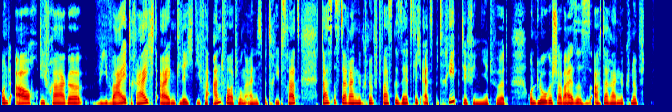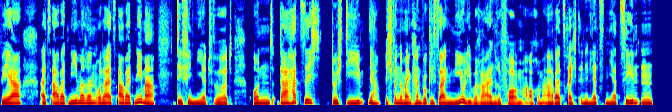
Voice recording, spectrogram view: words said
und auch die Frage, wie weit reicht eigentlich die Verantwortung eines Betriebsrats? Das ist daran geknüpft, was gesetzlich als Betrieb definiert wird. Und logischerweise ist es auch daran geknüpft, wer als Arbeitnehmerin oder als Arbeitnehmer definiert wird. Und da hat sich durch die, ja, ich finde, man kann wirklich sagen, neoliberalen Reformen auch im Arbeitsrecht in den letzten Jahrzehnten,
